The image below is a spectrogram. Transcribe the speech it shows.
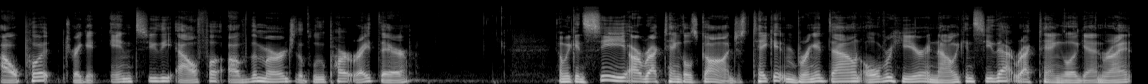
output, drag it into the alpha of the merge, the blue part right there. And we can see our rectangle's gone. Just take it and bring it down over here. And now we can see that rectangle again, right?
